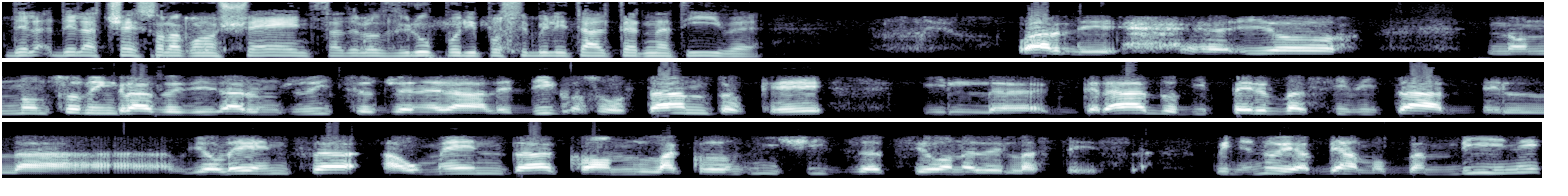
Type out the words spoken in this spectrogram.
del, dell'accesso alla conoscenza, dello sviluppo di possibilità alternative? Guardi, eh, io non, non, sono in grado di dare un giudizio generale, dico soltanto che il grado di pervasività della violenza aumenta con la cronicizzazione della stessa. Quindi noi abbiamo bambini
